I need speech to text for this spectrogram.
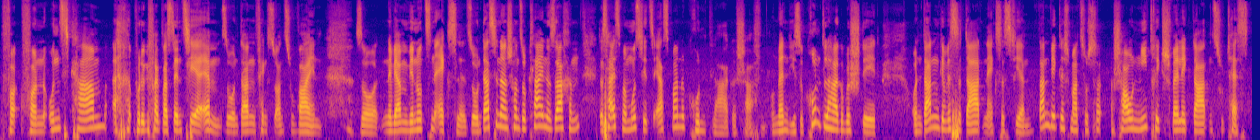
von, von uns kam, wurde gefragt, was denn CRM? So, und dann fängst du an zu weinen. So, ne, wir haben, wir nutzen Excel. So, und das sind dann schon so kleine Sachen. Das heißt, man muss jetzt erstmal eine Grundlage geschaffen. Und wenn diese Grundlage besteht und dann gewisse Daten existieren, dann wirklich mal zu schauen, niedrigschwellig Daten zu testen.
